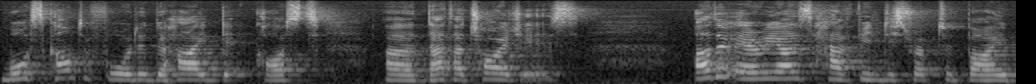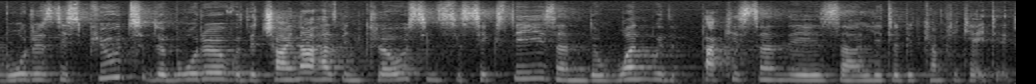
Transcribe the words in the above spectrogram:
most can't afford the high cost uh, data charges. Other areas have been disrupted by borders dispute. The border with China has been closed since the 60s and the one with Pakistan is a little bit complicated.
